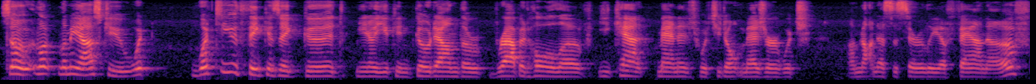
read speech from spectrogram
so look, let me ask you what what do you think is a good you know you can go down the rabbit hole of you can't manage what you don't measure which I'm not necessarily a fan of.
